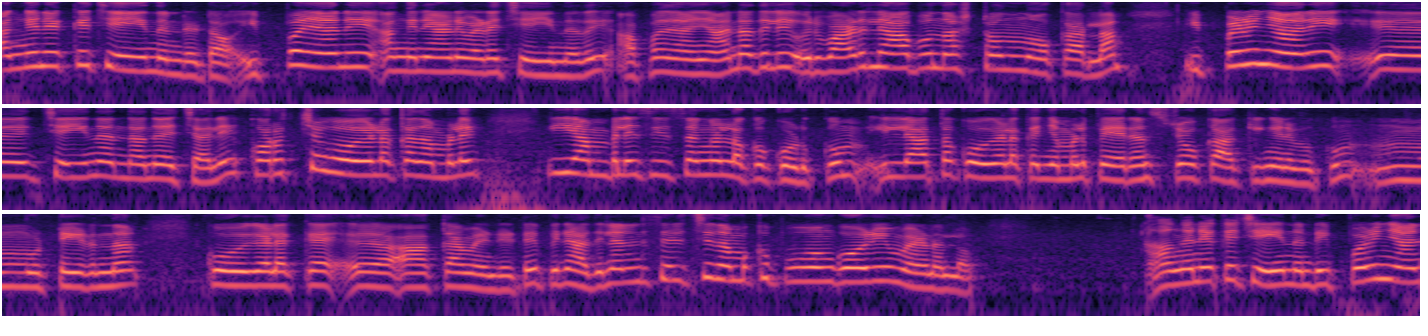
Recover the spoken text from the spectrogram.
അങ്ങനെയൊക്കെ ചെയ്യുന്നുണ്ട് കേട്ടോ ഇപ്പോൾ ഞാൻ അങ്ങനെയാണ് ഇവിടെ ചെയ്യുന്നത്. അപ്പോൾ ഞാനതിൽ ഒരുപാട് ലാഭവും നഷ്ടമൊന്നും നോക്കാറില്ല. ഇപ്പോഴും ഞാൻ ചെയ്യുന്ന എന്താണെന്ന് വെച്ചാൽ കുറച്ച് കോഴികളൊക്കെ നമ്മൾ ഈ അമ്പല സീസണുകളിലൊക്കെ കൊടുക്കും. ഇല്ലാത്ത കോഴികളൊക്കെ നമ്മൾ പേരൻ സ്റ്റോക്ക് ആക്കി ഇങ്ങനെ വെക്കും. മുട്ടയിടുന്ന കോഴികളൊക്കെ ആക്കാൻ വേണ്ടിയിട്ട്. പിന്നെ അതിനനുസരിച്ച് നമുക്ക് പൂവൻ കോഴിയും വേണമല്ലോ അങ്ങനെയൊക്കെ ചെയ്യുന്നുണ്ട്. ഇപ്പോഴും ഞാൻ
